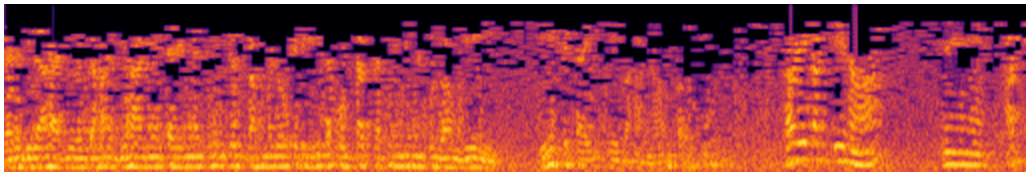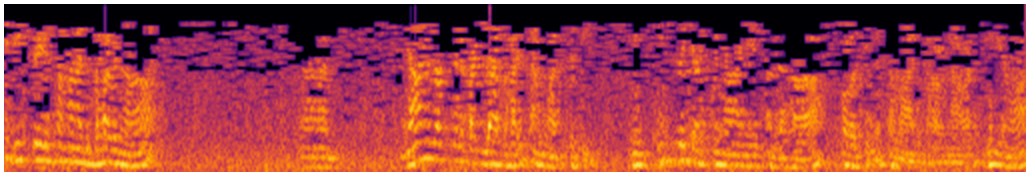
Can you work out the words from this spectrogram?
වැරදිලා හදින ගහ ධ්‍යානයට එන්නේ නැති බ්‍රහ්ම ලෝකෙට ගිහිල්ලා පොඩ්ඩක් අපින්න පුළුවන් වෙන්නේ. ඒකටයි ඒ භාවනාව කරන්නේ. තව එකක් තියෙනවා මේ අත්‍යවික්‍රේ සමාධි භාවනාව ඥාන ලක්ෂණ පරිලාභය සංවර්ධති. මේ කුද්ධ චක්ඥානයේ සඳහා පවතින සමාධි භාවනාවක් තියෙනවා.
